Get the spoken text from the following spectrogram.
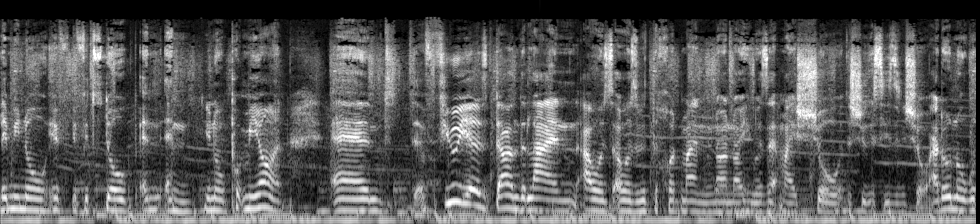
let me know if, if it's dope and, and, you know, put me on. And a few years down the line, I was I was with the Khot man. No, no, he was at my show, the Sugar Season show. I don't know what.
